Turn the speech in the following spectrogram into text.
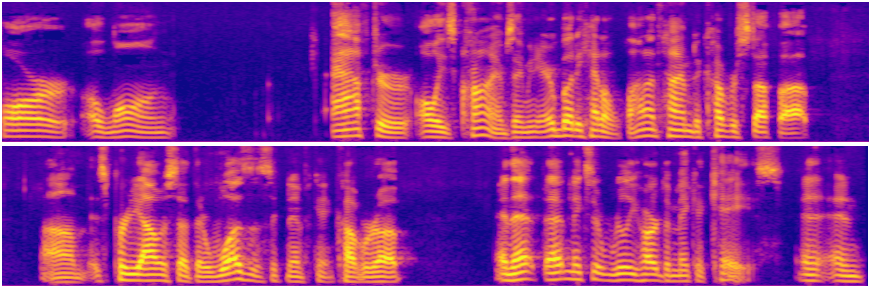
far along after all these crimes. I mean, everybody had a lot of time to cover stuff up. Um, it's pretty obvious that there was a significant cover up, and that that makes it really hard to make a case. And, and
